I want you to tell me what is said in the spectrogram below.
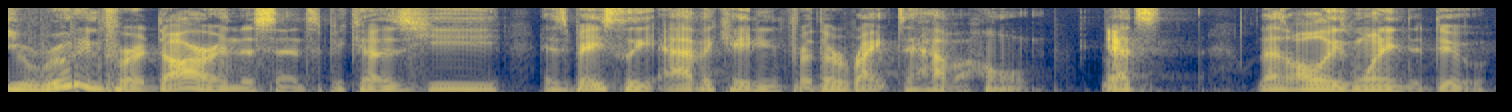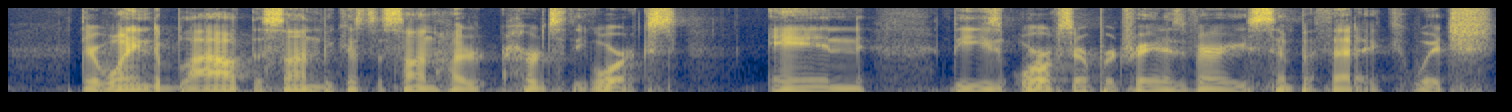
you're rooting for Adar in this sense because he is basically advocating for their right to have a home. Yeah. That's that's all he's wanting to do. They're wanting to blot out the sun because the sun hurt, hurts the orcs, and these orcs are portrayed as very sympathetic, which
